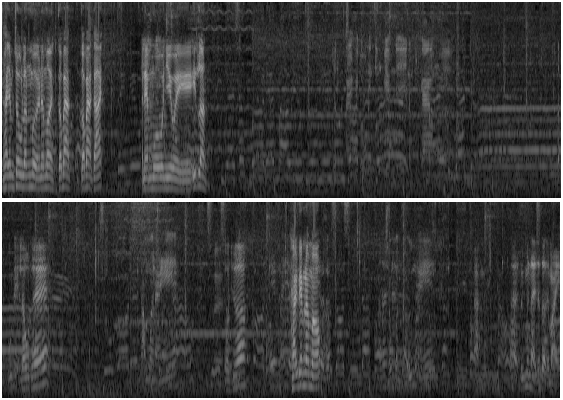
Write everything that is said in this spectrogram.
200 xu lên 10 anh em ơi, có ba có ba cái. Anh em mua bao nhiêu thì ít lên. Chật cái đủ điện tổng game để 50 cao bật vũ đệ lâu thế xong rồi nè rồi chưa? Em nãy giờ 251. súng bình tử nè à, à, đứng bên này cho đợi mày.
